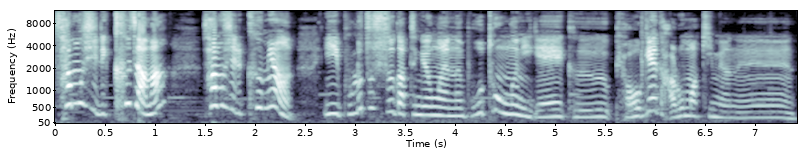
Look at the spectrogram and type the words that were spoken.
사무실이 크잖아? 사무실이 크면 이 블루투스 같은 경우에는 보통은 이게 그 벽에 가로막히면은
